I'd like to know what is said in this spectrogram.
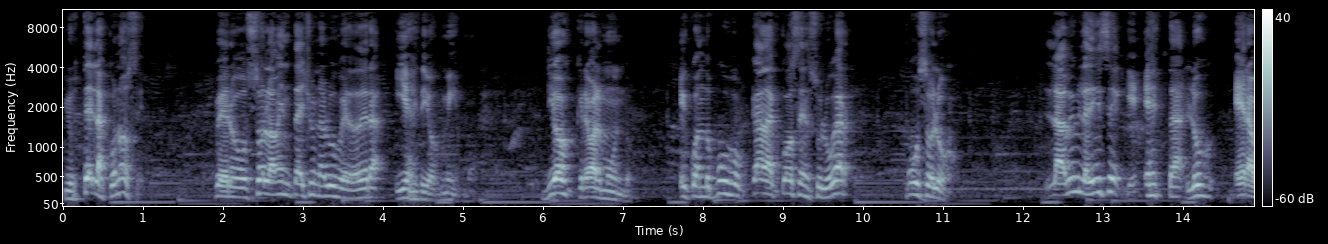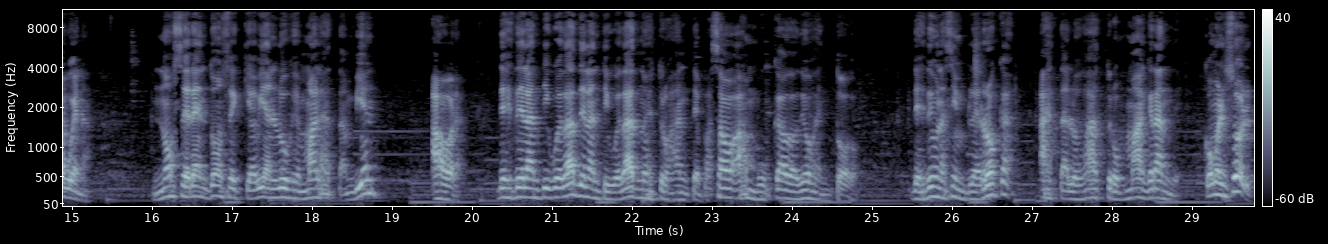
y usted las conoce. Pero solamente hay una luz verdadera y es Dios mismo. Dios creó al mundo y cuando puso cada cosa en su lugar, puso luz. La Biblia dice que esta luz era buena. ¿No será entonces que habían luces malas también? Ahora, desde la antigüedad de la antigüedad nuestros antepasados han buscado a Dios en todo. Desde una simple roca hasta los astros más grandes, como el sol.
